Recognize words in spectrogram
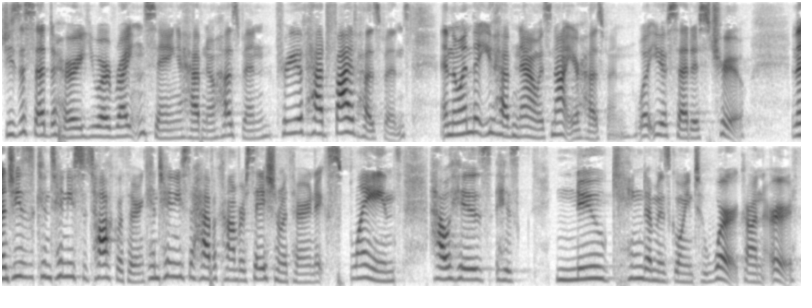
Jesus said to her, You are right in saying, I have no husband, for you have had five husbands, and the one that you have now is not your husband. What you have said is true. And then Jesus continues to talk with her and continues to have a conversation with her and explains how his, his new kingdom is going to work on earth.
